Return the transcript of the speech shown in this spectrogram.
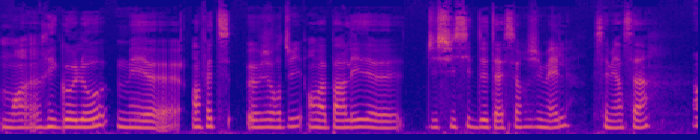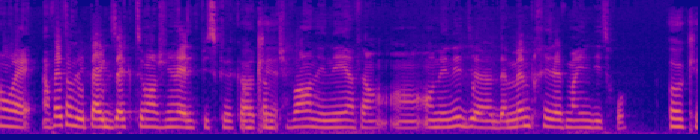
moins rigolo. Mais euh, en fait, aujourd'hui, on va parler euh, du suicide de ta sœur jumelle. C'est bien ça? Ouais, en fait, on n'est pas exactement jumelles, puisque okay. comme tu vois, on est né, enfin, on, on est né d'un même prélèvement in vitro. Ok.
